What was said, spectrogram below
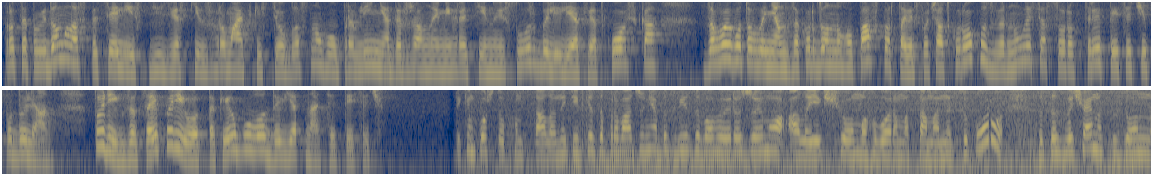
Про це повідомила спеціаліст зі зв'язків з громадськістю обласного управління Державної міграційної служби Лілія Квятковська. За виготовленням закордонного паспорта від початку року звернулися 43 тисячі подолян. Торік за цей період таких було 19 тисяч. Таким поштовхом стало не тільки запровадження безвізового режиму, але якщо ми говоримо саме на цю пору, то це звичайно сезон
